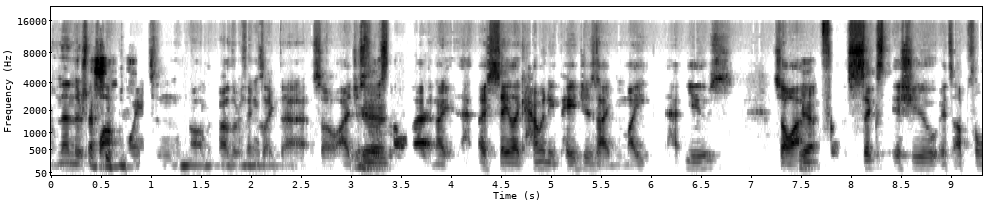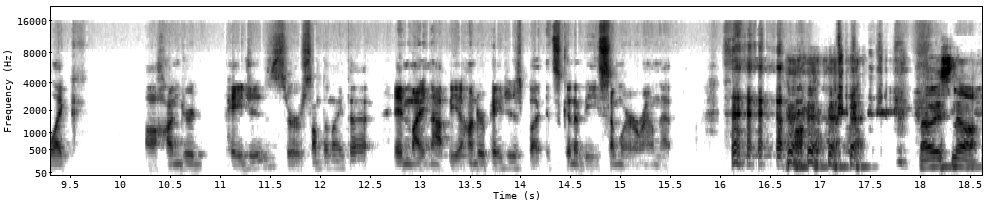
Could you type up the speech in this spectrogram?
and then there's plot points and other things like that. So I just Yeah. list all that, and I I say like how many pages I might use. So I, Yeah. for the sixth issue, it's up to like a hundred pages or something like that. It might not be a hundred pages, but it's gonna be somewhere around that. no, it's not.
